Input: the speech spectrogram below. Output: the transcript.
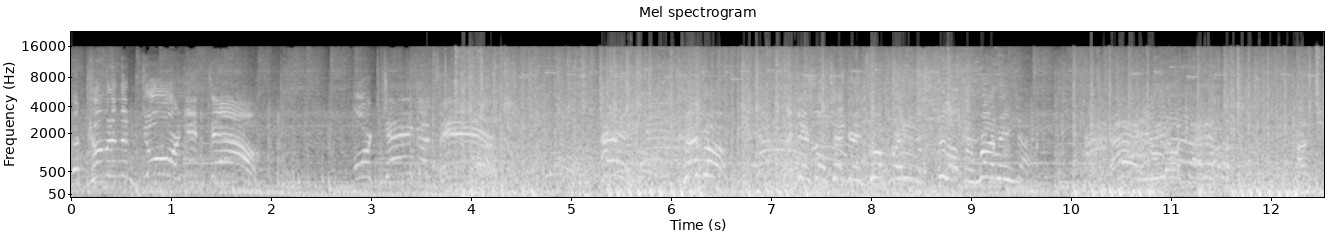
They're coming in the door! Get down! Ortega's here! Hey! Trevor! I guess Ortega Incorporated is still up and running! Hey, you know what that is?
